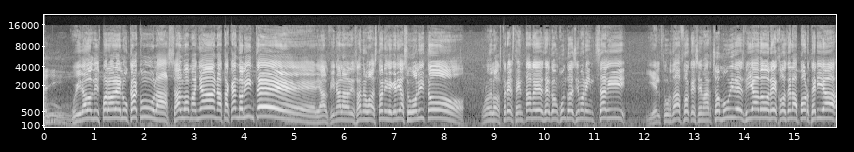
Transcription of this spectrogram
allí. Cuidado el disparo ahora de Lukaku, la salva mañana atacando el Inter. Y al final Alessandro Bastoni que quería su golito. Uno de los tres centrales del conjunto de Simone Inzaghi. Y el zurdazo que se marchó muy desviado, lejos de la portería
